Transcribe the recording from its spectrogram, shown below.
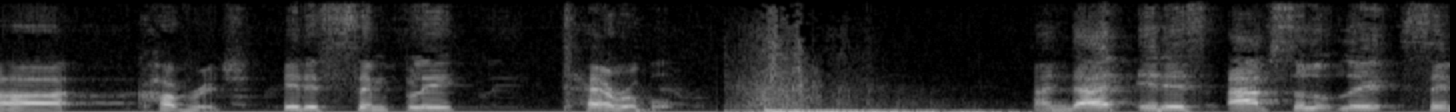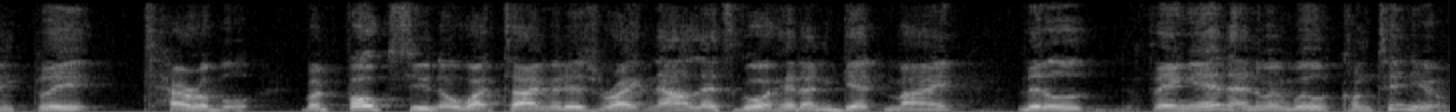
uh, coverage. It is simply terrible. And that it is absolutely simply terrible. But folks, you know what time it is right now. Let's go ahead and get my little thing in and then we'll continue.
